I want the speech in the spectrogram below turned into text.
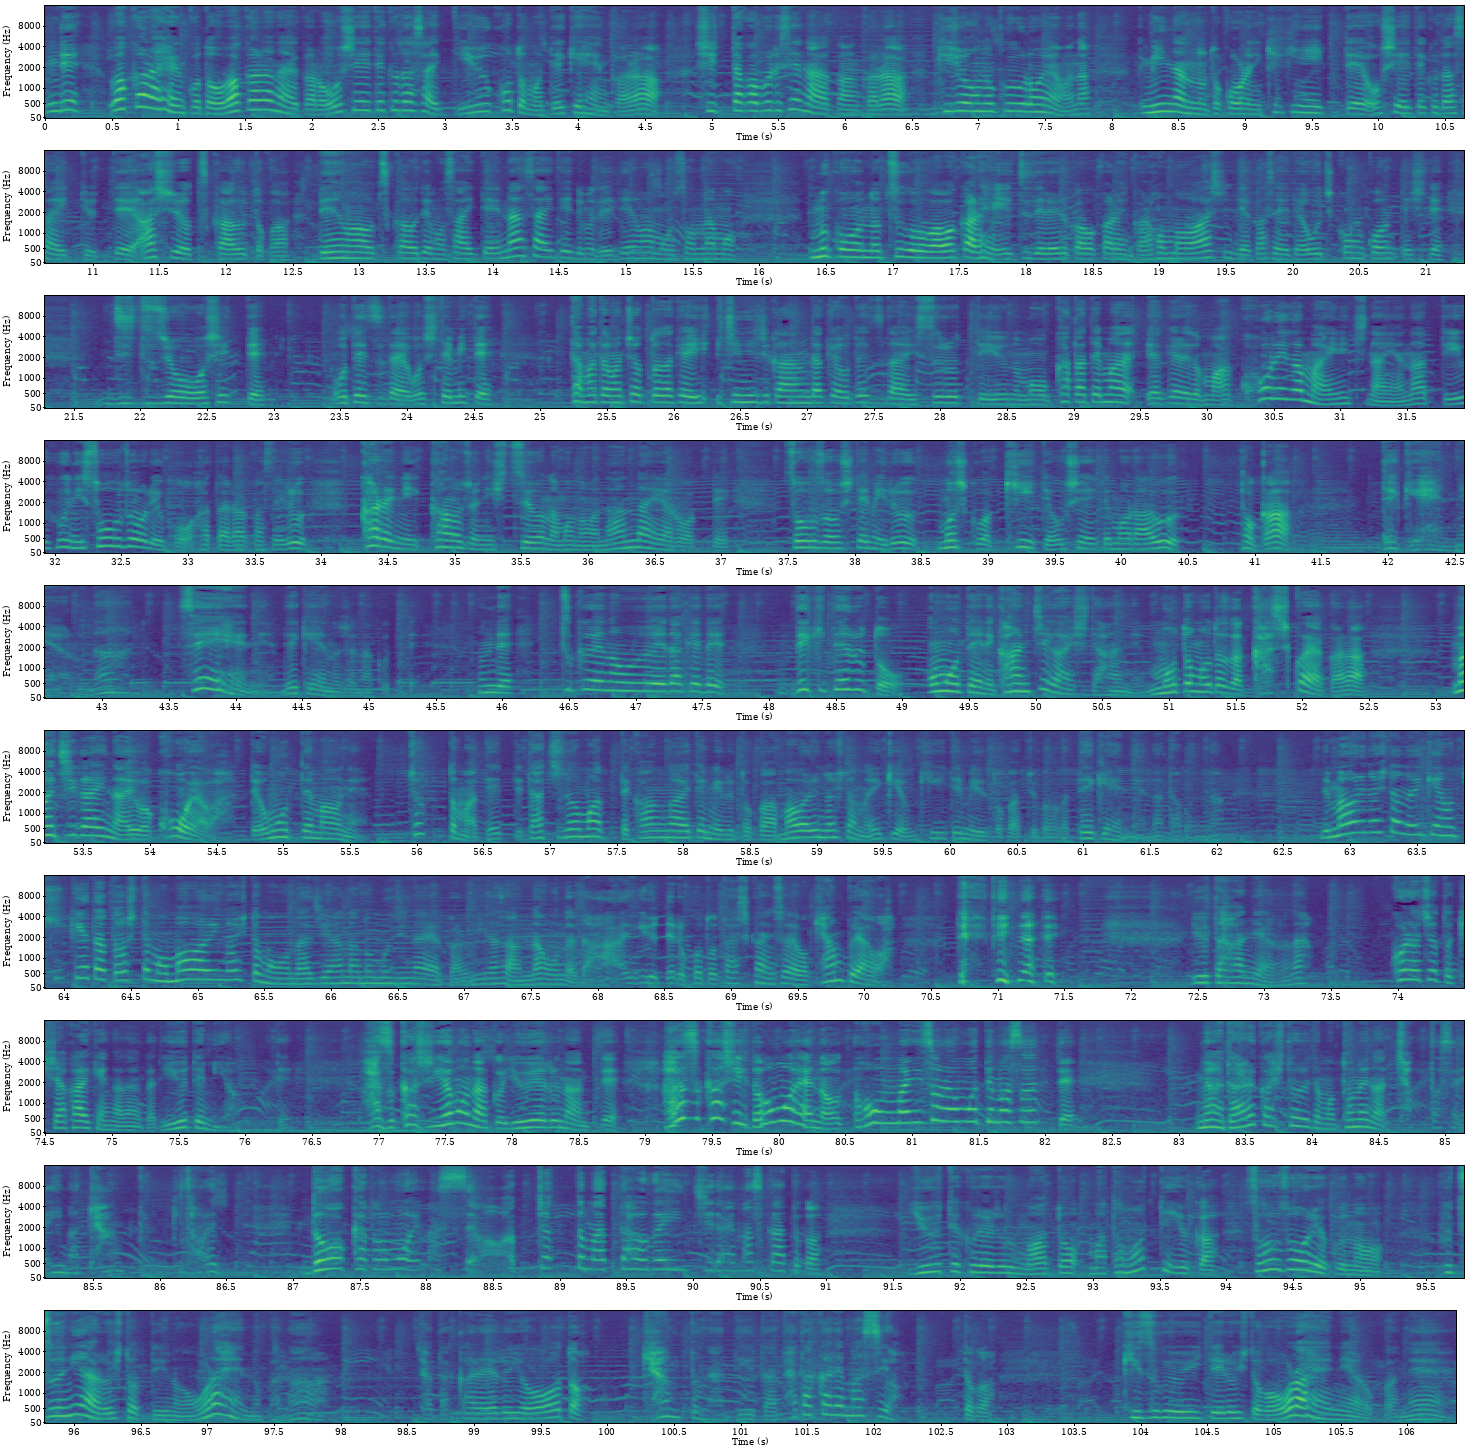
で分からへんことを分からないから教えてくださいっていうこともできへんから知ったかぶりせなあかんから机上の空論やわな。みんなのところに聞きに行って教えてくださいって言って足を使うとか電話を使うでも最低な最低でもで電話もそんなもん向こうの都合が分からへんいつ出れるか分からへんからほんまは足で稼いでお家コンコンってして実情を知ってお手伝いをしてみてたまたまちょっとだけ12時間だけお手伝いするっていうのも片手間やけれどもこれが毎日なんやなっていうふうに想像力を働かせる彼に彼女に必要なものは何なんやろうって想像してみるもしくは聞いて教えてもらうとかできへんねやろな。せえへんねん。できへんのじゃなくって。ほんで机の上だけでできてると表に勘違いしてはんねん。もともとが賢やから間違いないわこうやわって思ってまうねんちょっと待てって立ち止まって考えてみるとか周りの人の意見を聞いてみるとかっていうことができへんねんな多分な。で周りの人の意見を聞けたとしても周りの人も同じ穴の無地なやから皆さんな同じああ言うてること確かにそうやわキャンプやわってみんなで言うたはんねやろなこれはちょっと記者会見かなんかで言うてみようって恥ずかしげもなく言えるなんて恥ずかしいと思えへんのほんまにそれ思ってますってなあ誰か一人でも止めなちょっとそれ今キャンプそれどうかと思いますよ。ちょっと待った方がいい違いますか？とか言うてくれるまとまともっていうか想像力の普通にある人っていうのがおらへんのかな。叩かれるよと。キャンプなんて言うたら叩かれますよ。とか気づいてる人がおらへんねやろかね。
